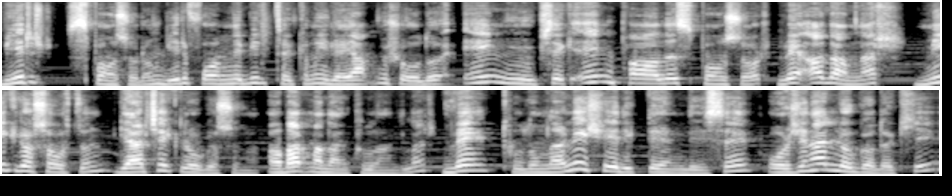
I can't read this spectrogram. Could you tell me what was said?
bir sponsorun bir Formula 1 takımıyla yapmış olduğu en yüksek en pahalı sponsor ve adamlar Microsoft'un gerçek logosunu abartmadan kullandılar ve tulumlarını işlediklerinde ise orijinal logodaki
